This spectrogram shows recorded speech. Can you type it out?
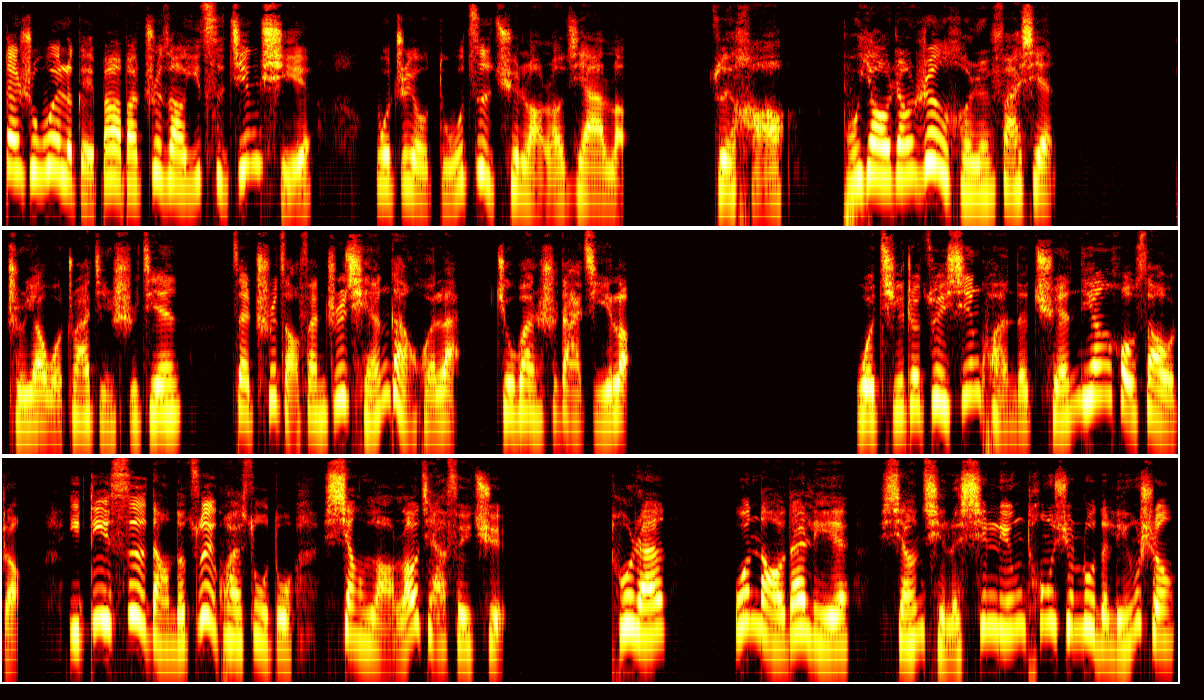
但是为了给爸爸制造一次惊喜，我只有独自去姥姥家了。最好不要让任何人发现。只要我抓紧时间，在吃早饭之前赶回来，就万事大吉了。我骑着最新款的全天候扫帚，以第四档的最快速度向姥姥家飞去。突然。我脑袋里响起了《心灵通讯录》的铃声，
